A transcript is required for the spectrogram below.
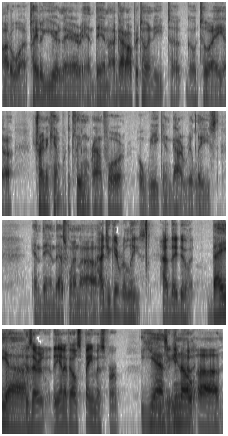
Ottawa. I played a year there, and then I got opportunity to go to a uh, training camp with the Cleveland Browns for a week and got released. And then that's when. Uh, How'd you get released? How'd they do it? They because uh, they're the NFL's famous for. Yes, you, you, know, uh,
